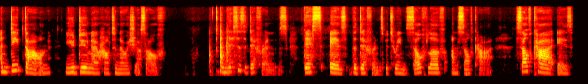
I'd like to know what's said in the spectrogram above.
And deep down, you do know how to nourish yourself. And this is a difference. This is the difference between self love and self care. Self care is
